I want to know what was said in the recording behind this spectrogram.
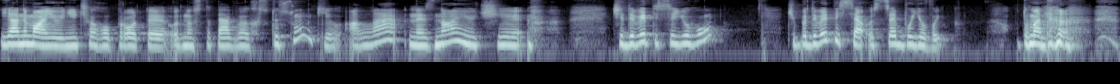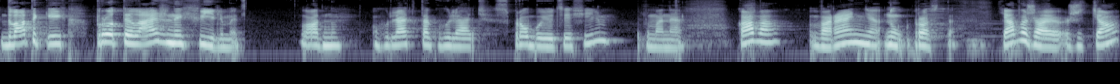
Я не маю нічого проти одностатевих стосунків, але не знаю, чи, чи дивитися його, чи подивитися ось цей бойовик. От у мене два таких протилежних фільми. Ладно, гулять так гулять. Спробую цей фільм. У мене кава, варення. Ну, просто я вважаю, життя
